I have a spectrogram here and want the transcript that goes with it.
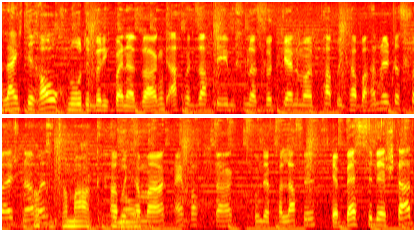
Leichte Rauchnote, würde ich beinahe sagen. Ahmed sagte eben schon, das wird gerne mal Paprika behandelt, das Fleisch. Ne? Paprika Mark. Paprika Genau. Mark, einfach stark. Und der Falafel, der beste der Stadt.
